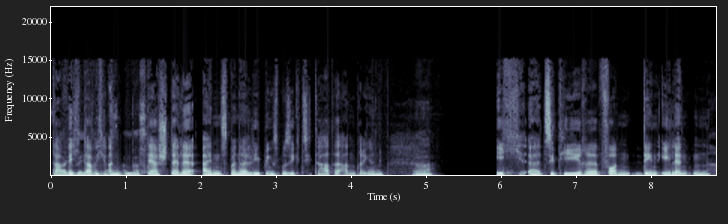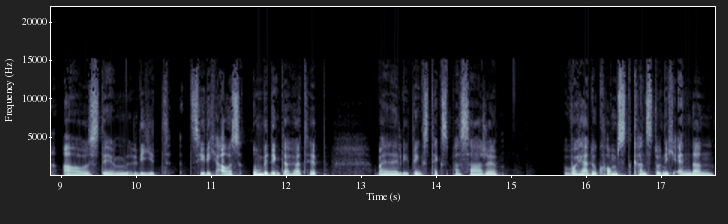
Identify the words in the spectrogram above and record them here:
darf ich, darf ich an anders. der Stelle eines meiner Lieblingsmusikzitate anbringen? Ja. Ich äh, zitiere von den Elenden aus dem Lied Zieh dich aus, unbedingter Hörtipp. Meine Lieblingstextpassage. Woher du kommst, kannst du nicht ändern.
